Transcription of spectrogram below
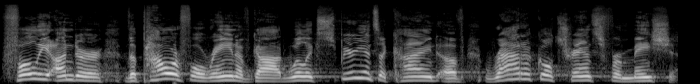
fully under the powerful reign of God will experience a kind of radical transformation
